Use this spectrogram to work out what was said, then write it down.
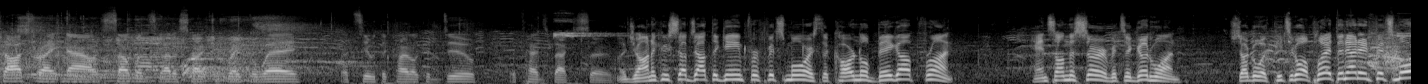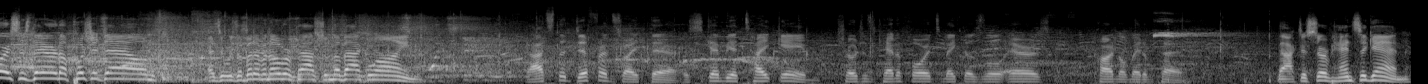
shots right now. Someone's got to start to break away. Let's see what the Cardinal can do if Hentz back to serve. Ajanaku subs out the game for Fitzmaurice. The Cardinal big up front. Hentz on the serve. It's a good one. Struggle with Pizzagola. Play at the net, and Fitzmaurice is there to push it down as it was a bit of an overpass from the back line. That's the difference right there. This is going to be a tight game. Trojans can't afford to make those little errors. Cardinal made them pay. Back to serve Hentz again.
